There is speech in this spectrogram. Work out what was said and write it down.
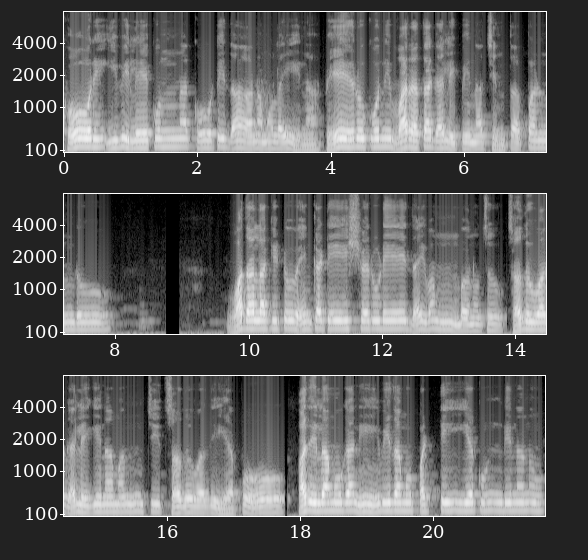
కోరి ఇవి లేకున్న కోటి దానములైన పేరుకొని వరత గలిపిన చింతపండు. వదలకిటు వెంకటేశ్వరుడే దైవం బనుచు. చదువగలిగిన మంచి చదువదియపో. పదిలముగ నీ విధము పట్టియ్యకుండినను.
